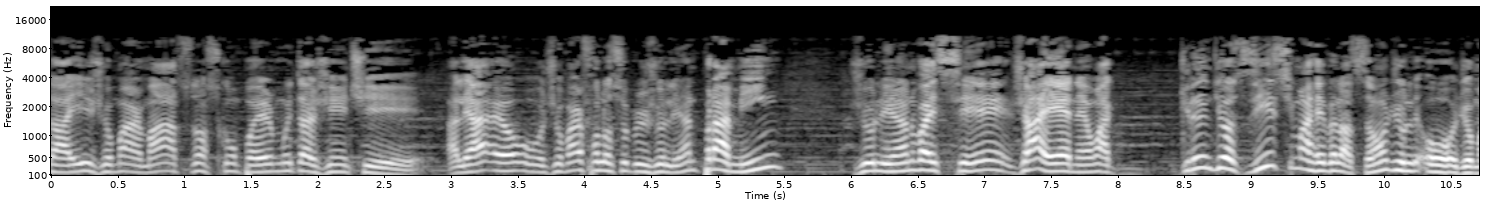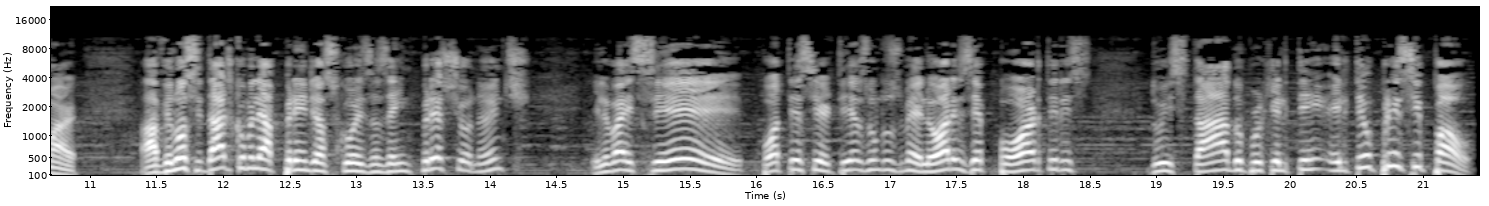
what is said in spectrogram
Tá aí, Gilmar Matos, nosso companheiro, muita gente. Aliás, o Gilmar falou sobre o Juliano. Para mim, Juliano vai ser, já é, né? Uma grandiosíssima revelação, Gilmar. A velocidade como ele aprende as coisas é impressionante. Ele vai ser, pode ter certeza, um dos melhores repórteres do estado, porque ele tem, ele tem o principal,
